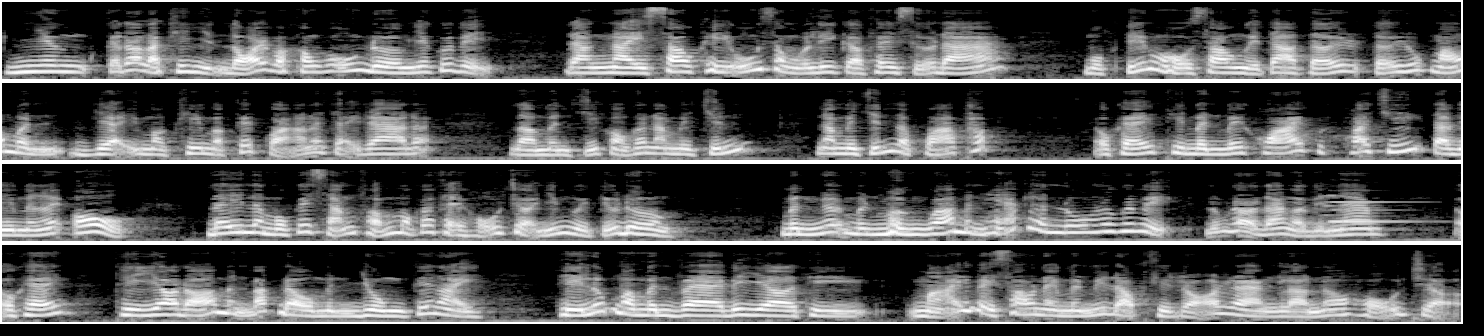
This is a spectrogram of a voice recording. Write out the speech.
nhưng cái đó là khi nhịn đói và không có uống đường nha quý vị. Đằng này sau khi uống xong một ly cà phê sữa đá một tiếng đồng hồ sau người ta tới tới rút máu mình. Vậy mà khi mà kết quả nó chạy ra đó là mình chỉ còn có 59 59 là quá thấp. Ok thì mình mới khoái khoái chí. Tại vì mình nói ô oh, đây là một cái sản phẩm mà có thể hỗ trợ những người tiểu đường. Mình mình mừng quá mình hét lên luôn đó quý vị. Lúc đó đang ở Việt Nam ok? Thì do đó mình bắt đầu mình dùng cái này. Thì lúc mà mình về bây giờ thì mãi về sau này mình mới đọc thì rõ ràng là nó hỗ trợ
